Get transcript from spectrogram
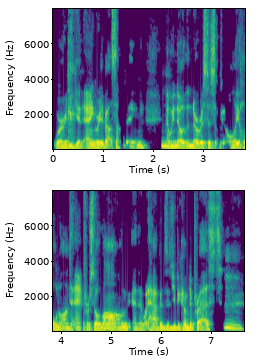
where you get angry about something mm-hmm. and we mm-hmm. know the nervous system can only hold on to anger for so long and then what happens is you become depressed mm.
